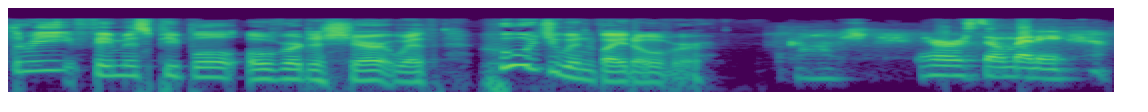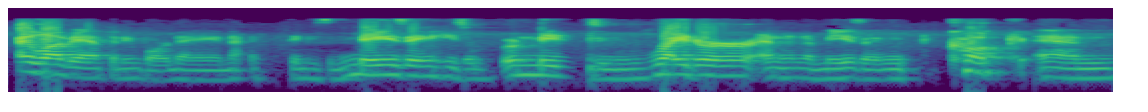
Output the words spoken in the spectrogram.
three famous people over to share it with. Who would you invite over? Gosh, there are so many. I love Anthony Bourdain. I think he's amazing. He's an amazing writer and an amazing cook, and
